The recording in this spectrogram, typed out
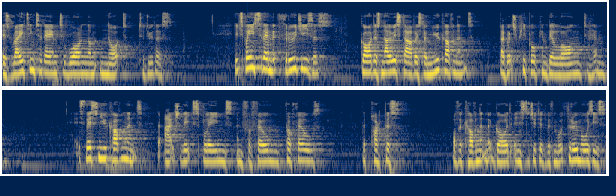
is writing to them to warn them not to do this. He explains to them that through Jesus, God has now established a new covenant by which people can belong to Him. It's this new covenant that actually explains and fulfills the purpose of the covenant that God instituted with, through Moses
